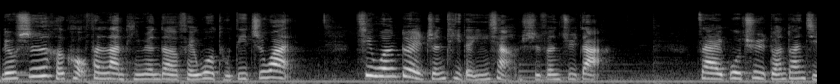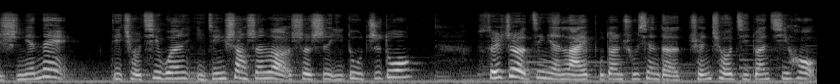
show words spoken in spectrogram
流失河口泛滥平原的肥沃土地之外，气温对整体的影响十分巨大。在过去短短几十年内，地球气温已经上升了摄氏一度之多。随着近年来不断出现的全球极端气候，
